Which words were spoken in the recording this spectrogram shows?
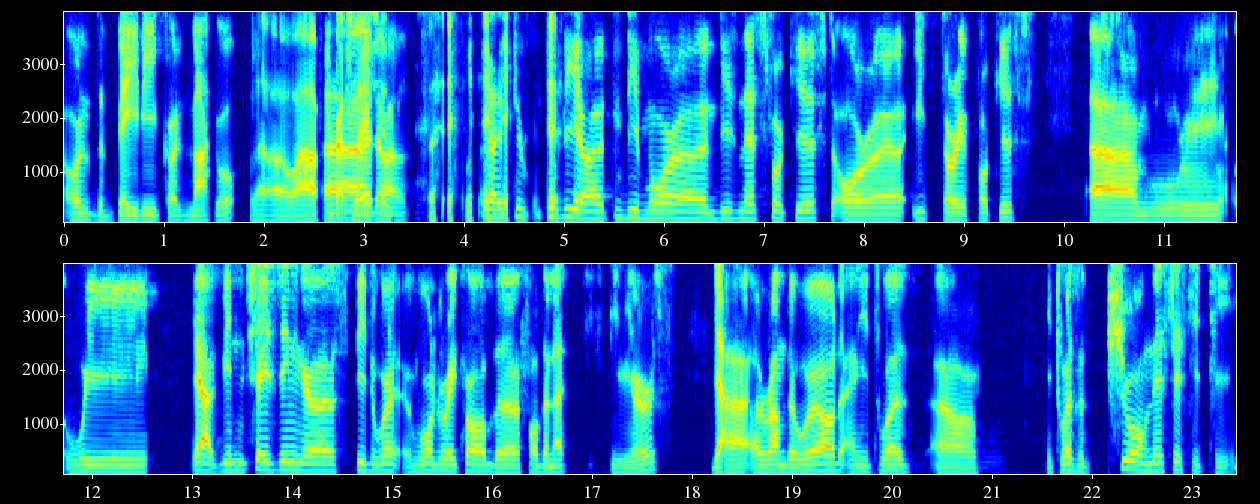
old baby called Margot. Oh wow! Congratulations. to, to, be to be more business focused or history focused. Um, we, yeah, I've been chasing a speed world record uh, for the last 15 years. Yeah, uh, around the world, and it was uh, it was a pure necessity,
